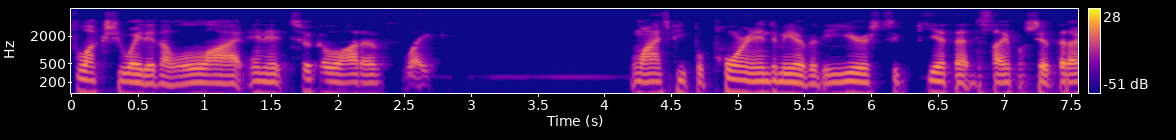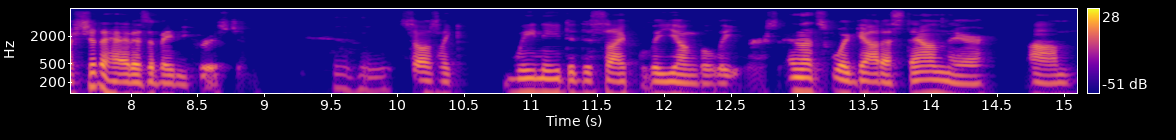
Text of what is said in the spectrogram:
fluctuated a lot and it took a lot of like wise people pouring into me over the years to get that discipleship that I should have had as a baby Christian. Mm-hmm. So I was like, we need to disciple the young believers, and that's what got us down there. Um,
